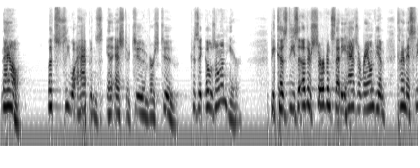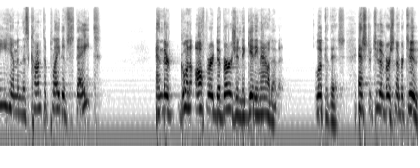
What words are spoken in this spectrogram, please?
Now, let's see what happens in Esther 2 and verse 2, because it goes on here. Because these other servants that he has around him kind of see him in this contemplative state and they're going to offer a diversion to get him out of it. Look at this. Esther 2 and verse number 2.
